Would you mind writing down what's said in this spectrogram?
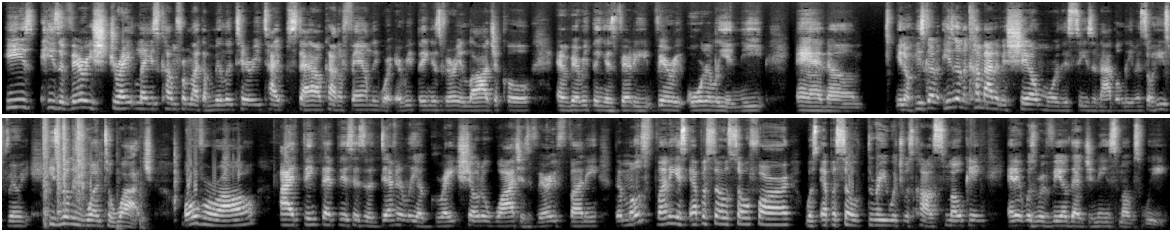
he's he's a very straight laced come from like a military type style kind of family where everything is very logical and everything is very very orderly and neat and um you know he's gonna he's gonna come out of his shell more this season i believe and so he's very he's really one to watch overall I think that this is a definitely a great show to watch. It's very funny. The most funniest episode so far was episode three, which was called Smoking, and it was revealed that Janine smokes weed.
